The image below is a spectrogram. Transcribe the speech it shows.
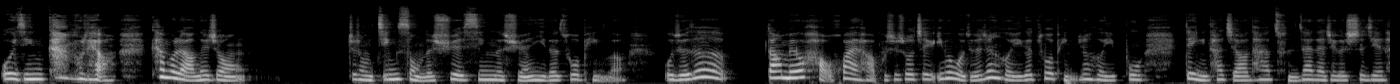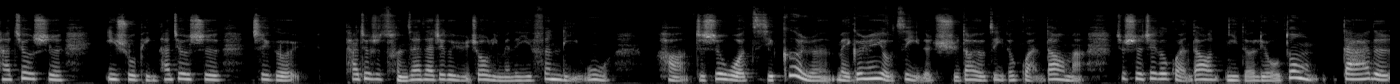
我已经看不了，看不了那种这种惊悚的、血腥的、悬疑的作品了。我觉得当没有好坏哈，不是说这个，因为我觉得任何一个作品、任何一部电影，它只要它存在在这个世界，它就是艺术品，它就是这个，它就是存在在这个宇宙里面的一份礼物。好，只是我自己个人，每个人有自己的渠道，有自己的管道嘛。就是这个管道，你的流动，大家的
